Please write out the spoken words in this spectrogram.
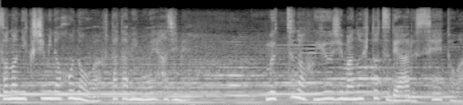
その憎しみの炎は再び燃え始め6つの浮遊島の一つである生徒は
